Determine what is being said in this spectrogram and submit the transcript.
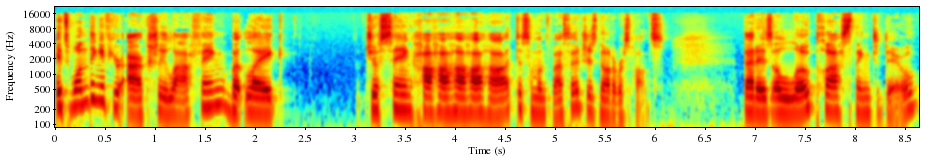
It's one thing if you're actually laughing but like just saying ha ha ha ha ha to someone's message is not a response. That is a low class thing to do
